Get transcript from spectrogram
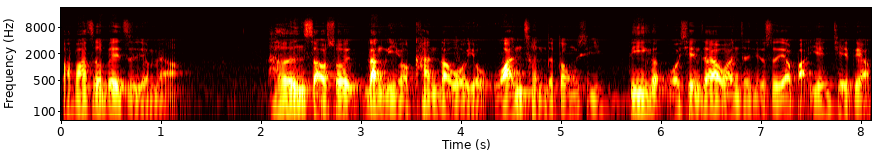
爸爸这辈子有没有很少说让你有看到我有完成的东西。第一个，我现在要完成就是要把烟戒掉。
